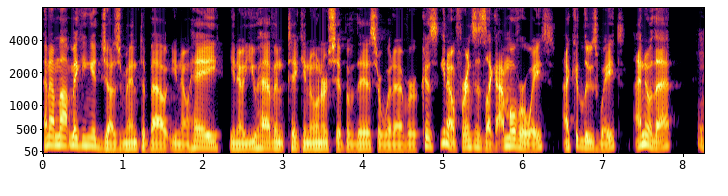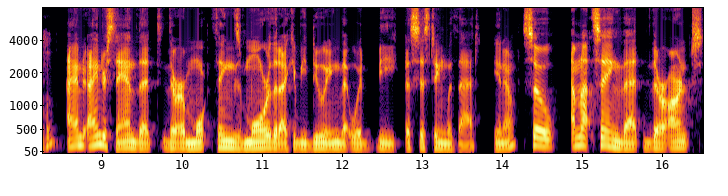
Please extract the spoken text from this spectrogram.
And i'm not making a judgment about you know hey you know you haven't taken ownership of this or whatever. Because you know for instance like i'm overweight. I could lose weight. I know that. Mm-hmm. I, I, understand that there are more things more that I could be doing that would be assisting with that, you know? So I'm not saying that there aren't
